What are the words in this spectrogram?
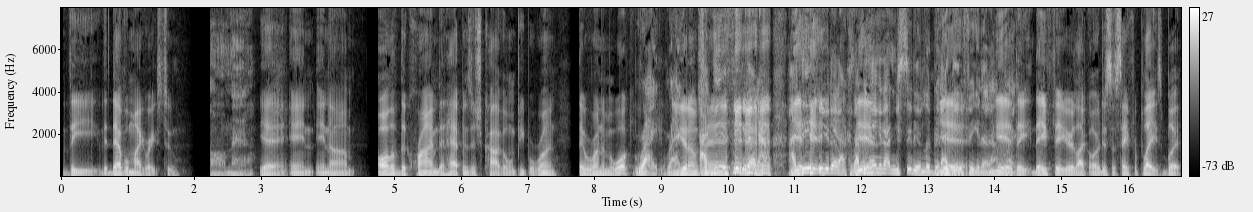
the the devil migrates to. Oh man. Yeah, and and um, all of the crime that happens in Chicago when people run, they were running Milwaukee. Right, right. You get what I'm saying? I did figure that out. I Yeah. did figure that out because I've been hanging out in your city a little bit. I did figure that out. Yeah, right. they they figure like, oh, this is a safer place, but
